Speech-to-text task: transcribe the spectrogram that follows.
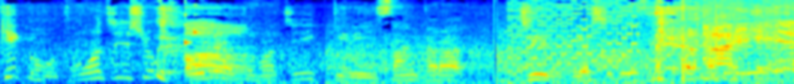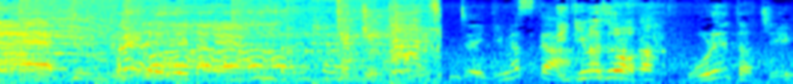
結構もう友達でしょ？俺ら友達一気に3から10に増やしてください。あいいね。帰ってくれたね。じゃあ行きますか。行きましょう。俺たち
